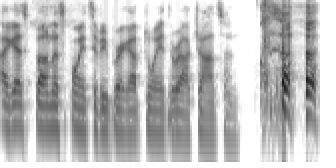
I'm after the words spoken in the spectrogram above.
I guess bonus points if you bring up Dwayne the Rock Johnson.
